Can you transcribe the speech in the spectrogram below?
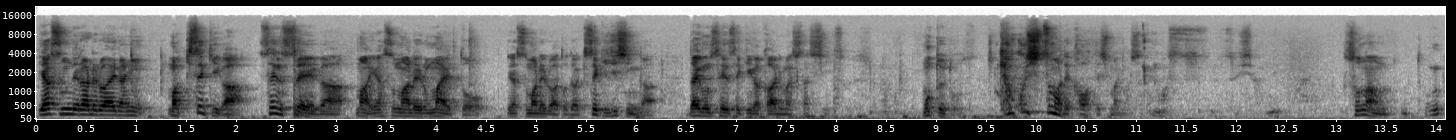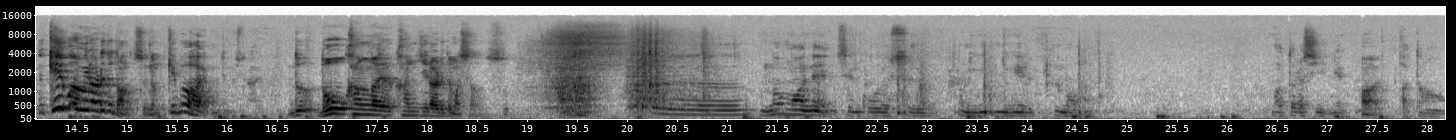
休んでられる間に、まあ、奇跡が先生が、まあ、休まれる前と休まれる後では奇跡自身がだいぶ成績が変わりましたしもっと言うと客室まで変わってしまいましたね。まあそんなん競馬は見られてたんですよね。競馬ははい見てました。はいどどう考え感じられてました？まあまあね先行するに逃げるまあ新しいねはい。パターンを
